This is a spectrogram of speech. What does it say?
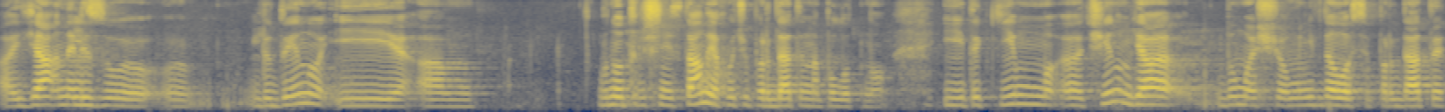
е, я аналізую е, людину і. Внутрішній стан я хочу передати на полотно. І таким е, чином я думаю, що мені вдалося передати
